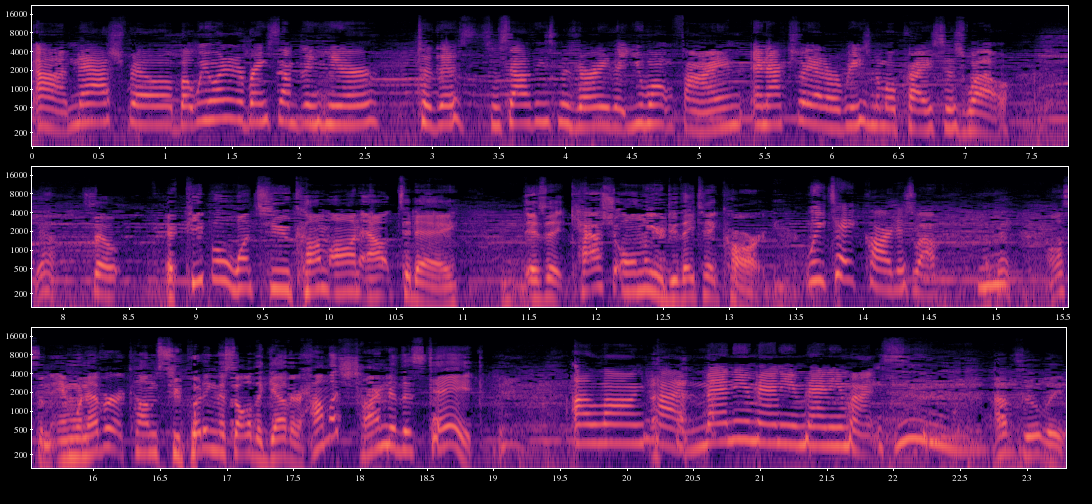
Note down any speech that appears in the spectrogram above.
uh, Nashville, but we wanted to bring something here to this to Southeast Missouri that you won't find, and actually at a reasonable price as well. Yeah. So, if people want to come on out today, is it cash only or do they take card? We take card as well. Okay, awesome. And whenever it comes to putting this all together, how much time did this take? A long time, many, many, many months. Absolutely.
